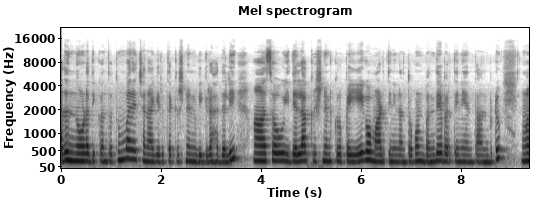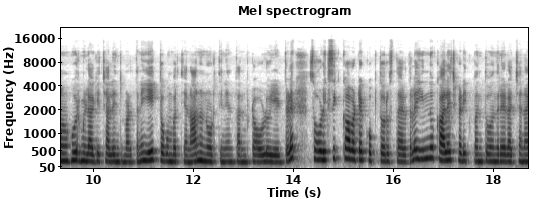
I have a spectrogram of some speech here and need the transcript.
ಅದನ್ನು ನೋಡೋದಕ್ಕಂತೂ ತುಂಬಾ ಚೆನ್ನಾಗಿರುತ್ತೆ ಕೃಷ್ಣನ ವಿಗ್ರಹದಲ್ಲಿ. ಸೊ ಇದೆಲ್ಲ ಕೃಷ್ಣನ ಕೃಪೆ, ಹೇಗೋ ಮಾಡ್ತೀನಿ, ನಾನು ತೊಗೊಂಡು ಬಂದೇ ಬರ್ತೀನಿ ಅಂತ ಅಂದ್ಬಿಟ್ಟು ಊರ್ಮಿಳಾಗೆ ಚಾಲೆಂಜ್ ಮಾಡ್ತಾನೆ. ಹೇಗೆ ತೊಗೊಂಬರ್ತೀಯ, ನಾನು ನೋಡ್ತೀನಿ ಅಂತ ಅಂದ್ಬಿಟ್ಟು ಅವಳು ಹೇಳ್ತಾಳೆ. ಸೊ ಅವಳಿಗೆ ಸಿಕ್ಕಾಪಟ್ಟೆ ಕೊಪ್ಪು ತೋರಿಸ್ತಾ ಇರ್ತಾಳೆ. ಇನ್ನು ಕಾಲೇಜ್ ಕಡೆಗೆ ಬಂತು ಅಂದರೆ ರಚನಾ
